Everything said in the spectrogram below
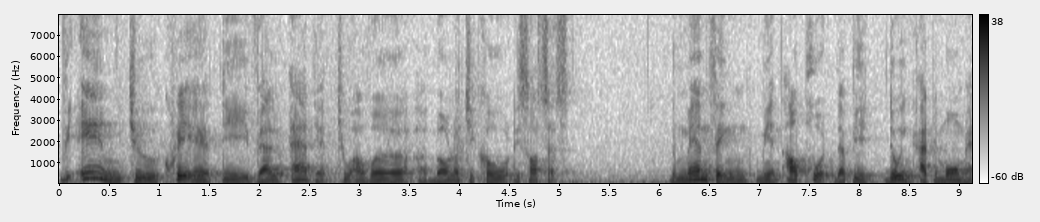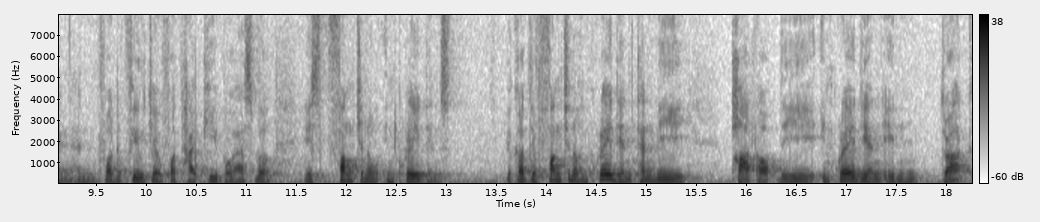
We aim to create the value added to our uh, biological resources. The main thing, main output that we're doing at the moment and for the future for Thai people as well is functional ingredients. Because the functional ingredient can be part of the ingredient in drug,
